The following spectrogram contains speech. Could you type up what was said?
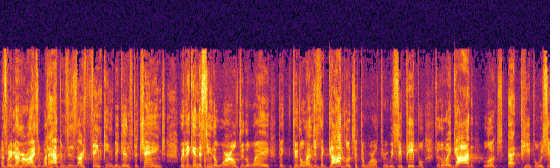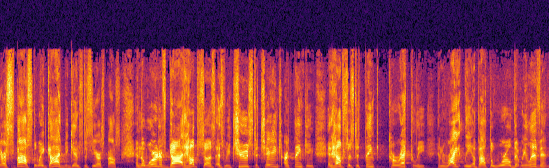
as we memorize it, what happens is our thinking begins to change. We begin to see the world through the way, that, through the lenses that God looks at the world through. We see people through the way God looks at people. We see our spouse the way God begins to see our spouse. And the Word of God helps us as we choose to change our thinking, it helps us to think correctly and rightly about the world that we live in.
